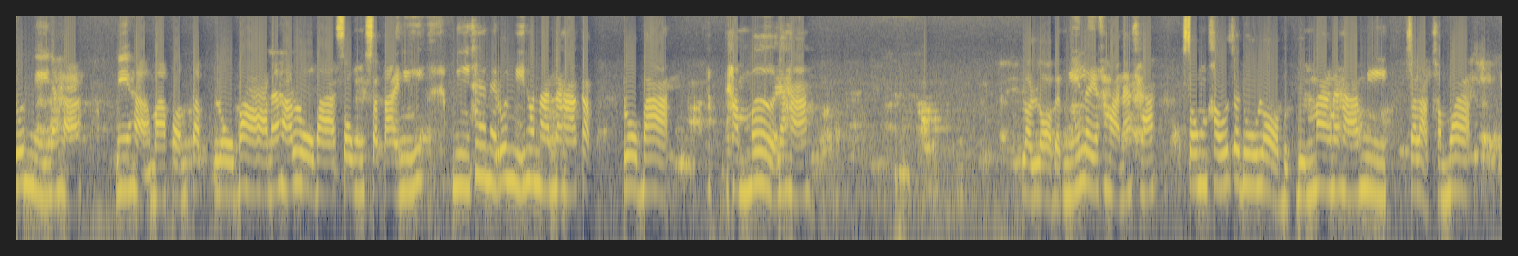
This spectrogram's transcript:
รุ่นนี้นะคะ นี่ค่ะมาพร้อมกับโลบาร์นะคะ โลบาร์ทรงสไตล์นี้ มีแค่ในรุ่นนี้เท่านั้นนะคะ กับโลบาร์ฮัมเมอร์นะคะหล่อๆแบบนี้เลยค่ะนะคะ ทรงเขาจะดูหล่อบึกบึนมากนะคะ มีสลักคำว่าแฮ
